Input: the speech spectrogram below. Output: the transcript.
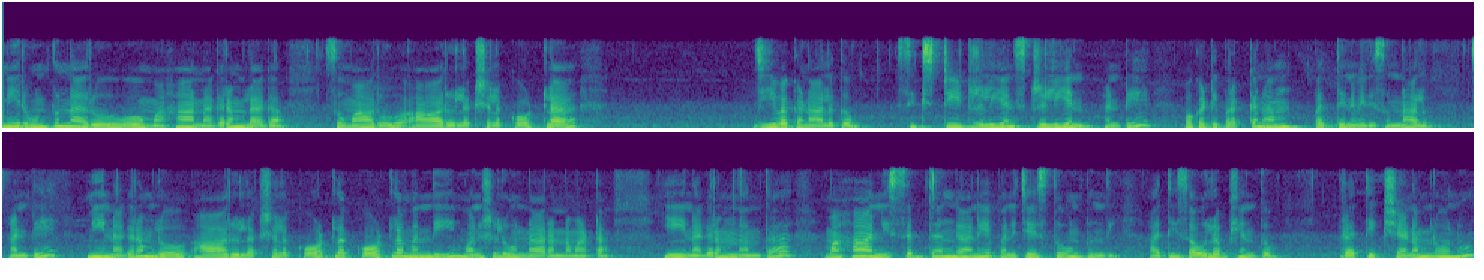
మీరు ఉంటున్నారు ఓ మహానగరంలాగా. సుమారు ఆరు లక్షల కోట్ల జీవకణాలతో. సిక్స్టీ ట్రిలియన్స్ ట్రిలియన్ అంటే ఒకటి ప్రక్కన పద్దెనిమిది సున్నాలు. అంటే మీ నగరంలో ఆరు లక్షల కోట్ల కోట్ల మంది మనుషులు ఉన్నారన్నమాట. ఈ నగరం అంతా మహా నిశ్శబ్దంగానే పనిచేస్తూ ఉంటుంది అతి సౌలభ్యంతో. ప్రతి క్షణంలోనూ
